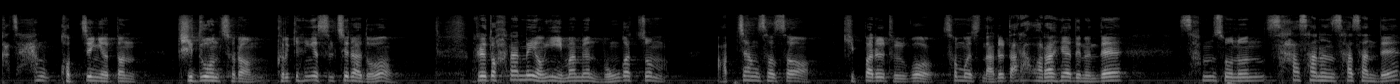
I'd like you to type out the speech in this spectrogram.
가장 겁쟁이였던 기두온처럼 그렇게 행했을지라도 그래도 하나님의 영이 임하면 뭔가 좀 앞장서서 깃발을 들고 서무에서 나를 따라와라 해야 되는데 삼손은 사사는 사사인데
